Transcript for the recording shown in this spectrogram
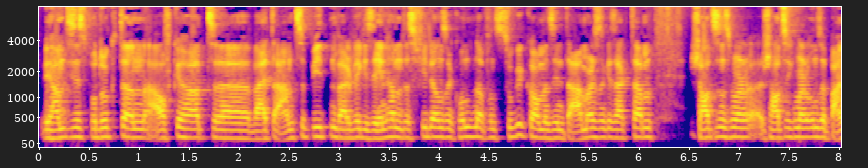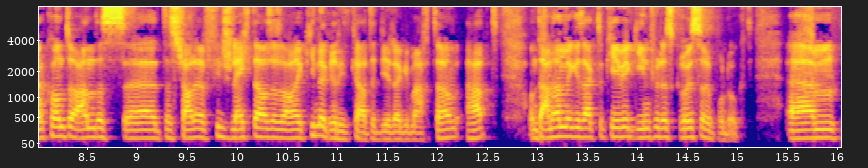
Wir haben dieses Produkt dann aufgehört äh, weiter anzubieten, weil wir gesehen haben, dass viele unserer Kunden auf uns zugekommen sind damals und gesagt haben, schaut uns mal, schaut sich mal unser Bankkonto an, das, äh, das schaut ja viel schlechter aus als eure Kinderkreditkarte, die ihr da gemacht habt. Und dann haben wir gesagt, okay, wir gehen für das größere Produkt. Ähm,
